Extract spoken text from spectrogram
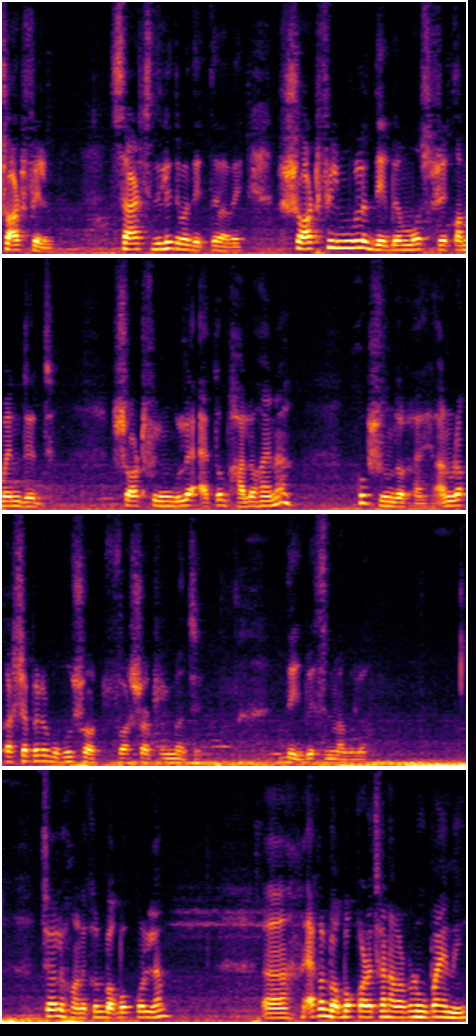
শর্ট ফিল্ম সার্চ দিলে তোমরা দেখতে পাবে। শর্ট ফিল্মগুলো দেখবে মোস্ট রেকমেন্ডেড শর্ট ফিল্মগুলো এত ভালো হয় না? খুব সুন্দর হয়। অনুরাগ কাশ্যপেরও বহু শর্ট শর্ট ফিল্ম আছে। দেখবে সিনেমাগুলো। চলো, অনেকক্ষণ বকবক করলাম। এখন বকবক করা ছাড়া আমার কোনো উপায় নেই।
